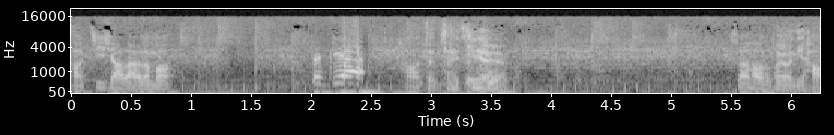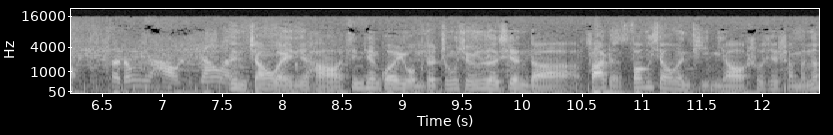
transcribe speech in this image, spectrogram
好，记下来了吗？再见。好的，再再见。三号的朋友你好，小东你好，我是张伟。嗯，张伟你好，今天关于我们的中学生热线的发展方向问题，你要说些什么呢？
